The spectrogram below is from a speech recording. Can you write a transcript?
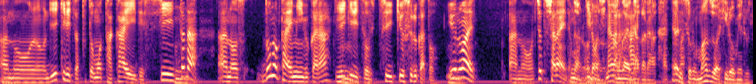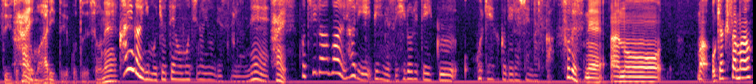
あの利益率はとても高いですし、ただ、あのどのタイミングから利益率を追求するかというのは、うん。あのちょっと社内でも議論しながら考えながら、はい、やはりそのまずは広めるというところもあり、はい、ということですよね。海外にも拠点をお持ちのようですよね、はい、こちらはやはりビジネス広げていくご計画でいらっしゃいますか？そうですね。あのまあお客様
